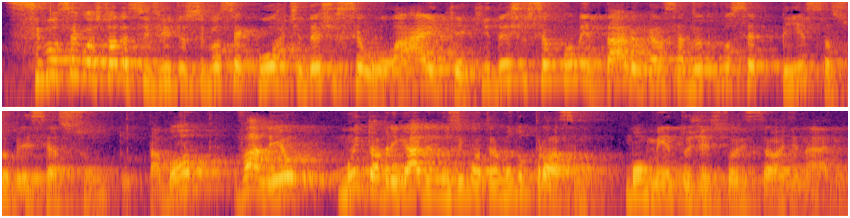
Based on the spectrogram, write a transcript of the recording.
Se você gostou desse vídeo, se você curte, deixa o seu like aqui, deixa o seu comentário, eu quero saber o que você pensa sobre esse assunto, tá bom? Valeu, muito obrigado e nos encontramos no próximo Momento Gestor Extraordinário.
